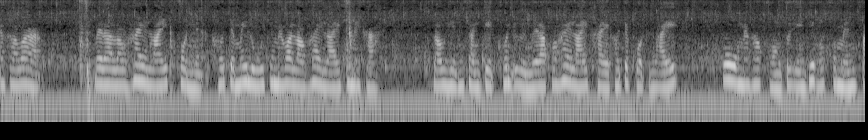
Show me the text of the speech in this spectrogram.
นะคะว่า เวลาเราให้ไลค์คนเนี่ยเขาจะไม่รู้ใช่ไหมว่าเราให้ไลค์ใช่ไหมคะเราเห็นสังเกตคนอื่น เวลาเขาให้ไลค์ใครเขาจะกดไลค์โป้งนะคะ ของตัวเองที่เขาคอมเมนต์ไป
